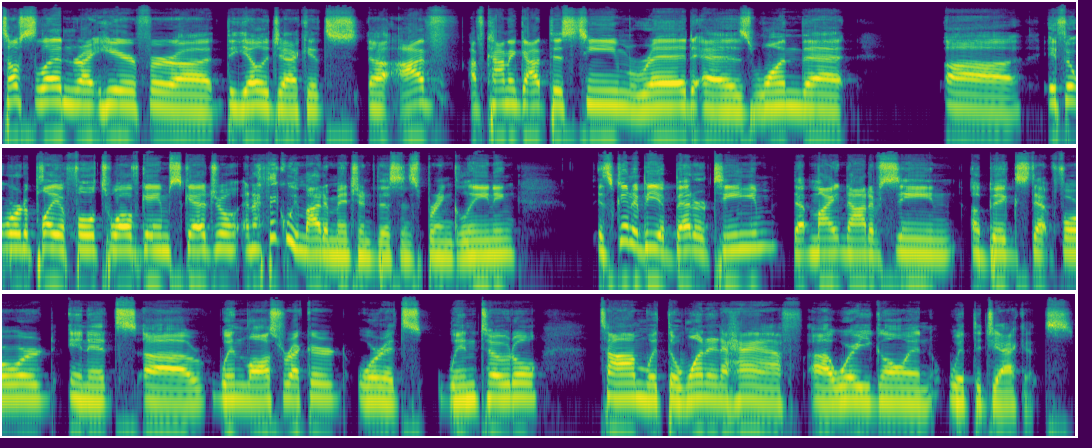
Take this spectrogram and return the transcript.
tough sledding right here for uh, the Yellow Jackets. Uh, I've, I've kind of got this team read as one that, uh, if it were to play a full 12 game schedule, and I think we might have mentioned this in spring gleaning, it's going to be a better team that might not have seen a big step forward in its uh, win loss record or its win total. Tom, with the one and a half, uh, where are you going with the Jackets?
